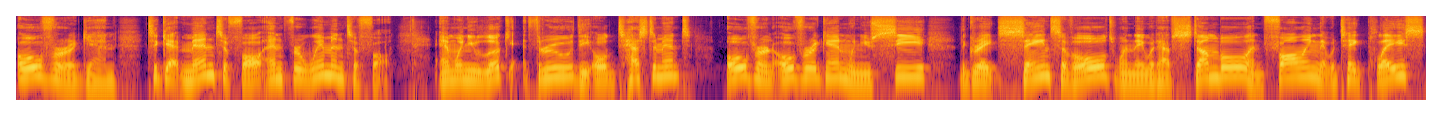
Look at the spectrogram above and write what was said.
over again to get men to fall and for women to fall. And when you look through the Old Testament over and over again when you see the great saints of old when they would have stumble and falling that would take place,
